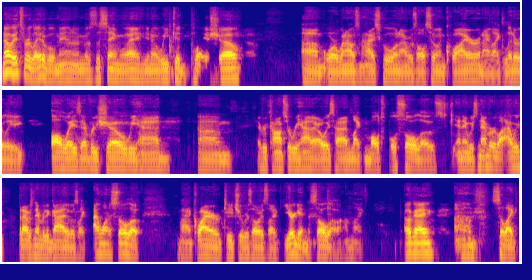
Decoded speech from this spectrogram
No, it's relatable, man. It was the same way. You know, we could play a show, um, or when I was in high school and I was also in choir, and I like literally always every show we had, um, every concert we had, I always had like multiple solos, and it was never like I was, but I was never the guy that was like, I want a solo. My choir teacher was always like, You're getting a solo. And I'm like, Okay. Um, so like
